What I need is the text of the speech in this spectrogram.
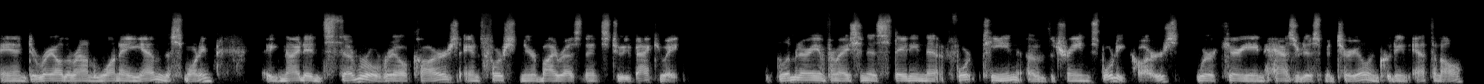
and derailed around 1 a.m. this morning, ignited several rail cars, and forced nearby residents to evacuate. Preliminary information is stating that 14 of the train's 40 cars were carrying hazardous material, including ethanol,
